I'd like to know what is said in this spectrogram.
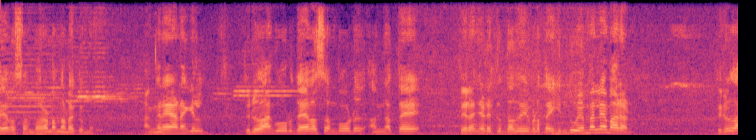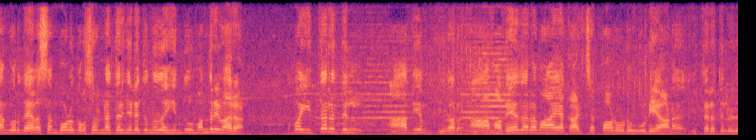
ദേവസ്വം ഭരണം നടക്കുന്നത്. അങ്ങനെയാണെങ്കിൽ തിരുവിതാംകൂർ ദേവസ്വം ബോർഡ് അംഗത്തെ തിരഞ്ഞെടുക്കുന്നത് ഇവിടുത്തെ ഹിന്ദു എം എൽ എമാരാണ്. തിരുവിതാംകൂർ ദേവസ്വം ബോർഡ് പ്രസിഡന്റിനെ തിരഞ്ഞെടുക്കുന്നത് ഹിന്ദു മന്ത്രിമാരാണ്. അപ്പോൾ ഇത്തരത്തിൽ ആദ്യം ഇവർ ആ മതേതരമായ കാഴ്ചപ്പാടോടുകൂടിയാണ് ഇത്തരത്തിലൊരു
